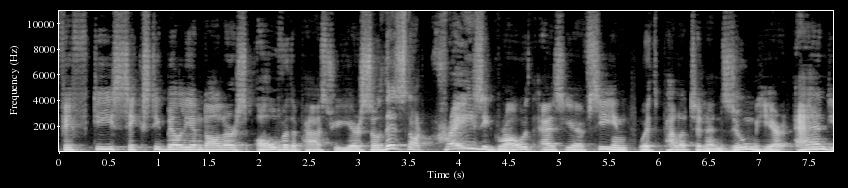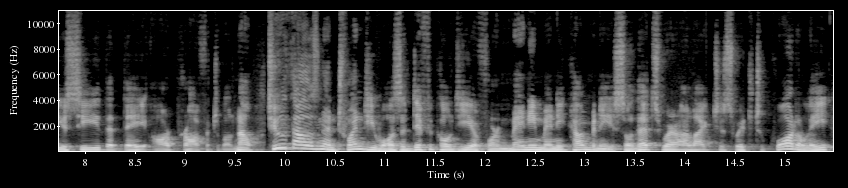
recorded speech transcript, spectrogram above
50, 60 billion dollars over the past few years. So this is not crazy growth as you have seen with Peloton and Zoom here, and you see that they are profitable. Now, 2020 was a difficult year for many, many companies. So that's where I like to switch to quarterly.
